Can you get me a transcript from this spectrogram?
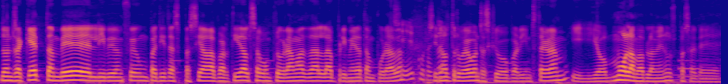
Doncs aquest també li vam fer un petit especial a partir del segon programa de la primera temporada. Sí, correcte. Si no el trobeu, ens escriveu per Instagram i jo molt amablement us passaré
